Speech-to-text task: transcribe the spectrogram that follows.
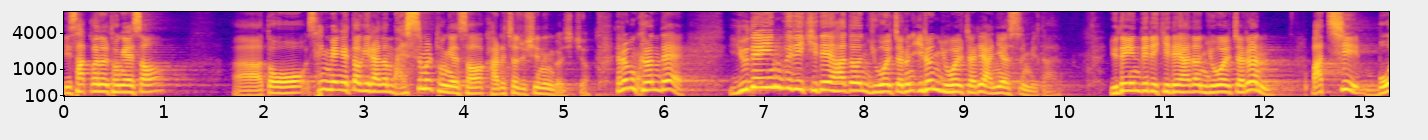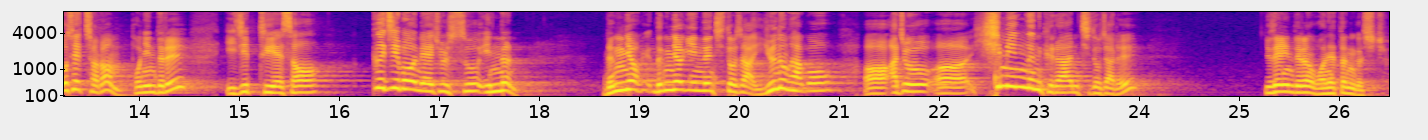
이 사건을 통해서 어, 또 생명의 떡이라는 말씀을 통해서 가르쳐 주시는 것이죠. 여러분 그런데 유대인들이 기대하던 6월절은 이런 6월절이 아니었습니다. 유대인들이 기대하던 6월절은 마치 모세처럼 본인들을 이집트에서 끄집어내 줄 수 있는 능력, 능력이 있는 지도자, 유능하고 어, 아주 어, 힘 있는 그러한 지도자를 유대인들은 원했던 것이죠.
